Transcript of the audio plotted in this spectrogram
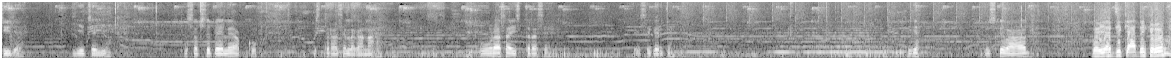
चीज़ है ये चाहिए। तो सबसे पहले आपको इस तरह से लगाना है। थोड़ा सा इस तरह से ऐसे करके। ठीक है उसके बाद भैया जी क्या देख रहे हो?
